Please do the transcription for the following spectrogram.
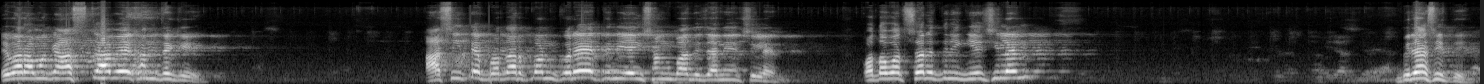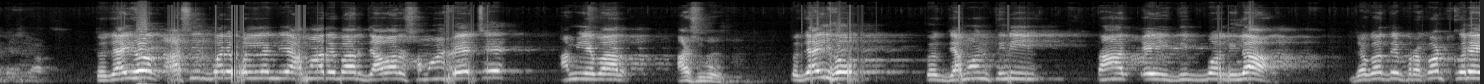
এবার আমাকে আসতে হবে এখান থেকে। আশিতে পদার্পণ করে তিনি এই সংবাদ জানিয়েছিলেন। কত বৎসরে তিনি গিয়েছিলেন? বিরাশিতে। তো যাই হোক, আশির পরে বললেন যে আমার এবার যাওয়ার সময় হয়েছে। আমি এবার আসব। তো যাই হোক, তো যেমন তিনি তার এই দিব্য লীলা জগতে প্রকট করে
